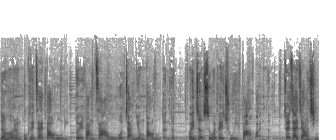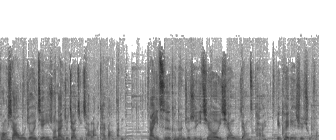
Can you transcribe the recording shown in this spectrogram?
任何人不可以在道路里堆放杂物或占用道路等等，违者是会被处以罚款的。所以在这样的情况下，我就会建议说，那你就叫警察来开罚单。那一次可能就是一千二、一千五这样子开，也可以连续处罚。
